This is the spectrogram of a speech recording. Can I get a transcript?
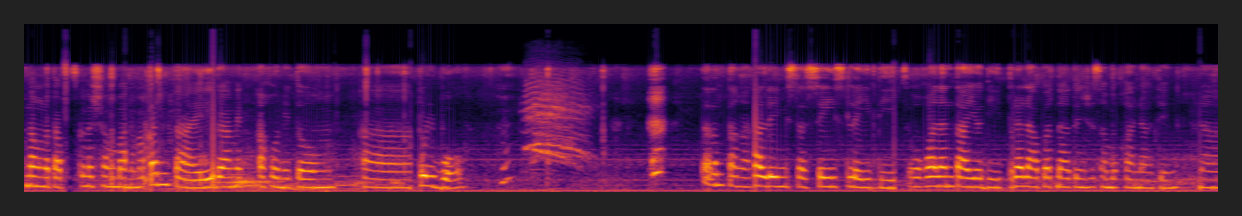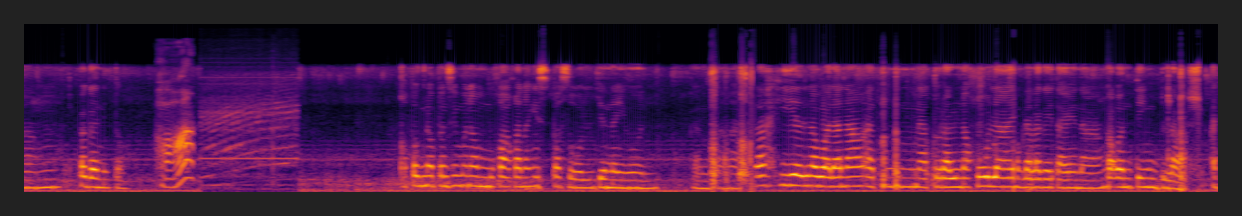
Nang matapos ko na siyang ma- mapantay, gamit ako nitong ah, pulbo. Hmm? Tarantanga. Galing sa Says Lady. So, kukuha lang tayo dito. Lalapat natin siya sa mukha natin ng paganito. Ha? Kapag napansin mo ng mukha ka ng espasol, yan na yun. Ganda nga. Dahil nawala na ang ating natural na kulay, maglalagay tayo ng kaunting blush. Ay,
